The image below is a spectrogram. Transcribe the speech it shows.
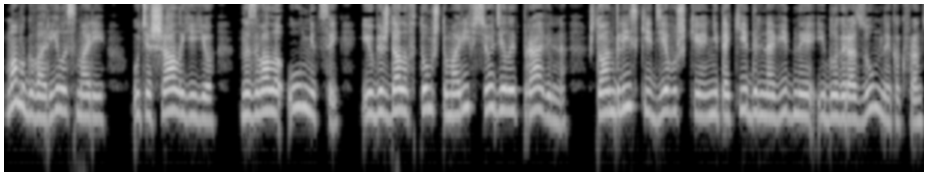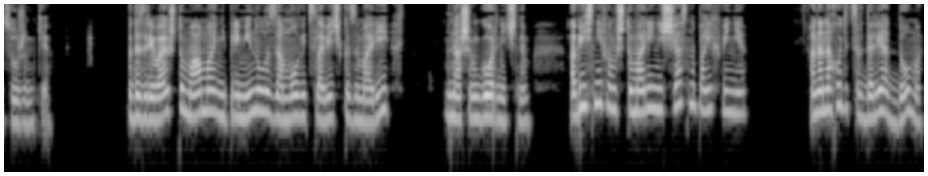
Мама говорила с Мари, утешала ее, называла умницей и убеждала в том, что Мари все делает правильно, что английские девушки не такие дальновидные и благоразумные, как француженки. Подозреваю, что мама не приминула замолвить словечко за Мари нашим горничным, объяснив им, что Мари несчастна по их вине. Она находится вдали от дома,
